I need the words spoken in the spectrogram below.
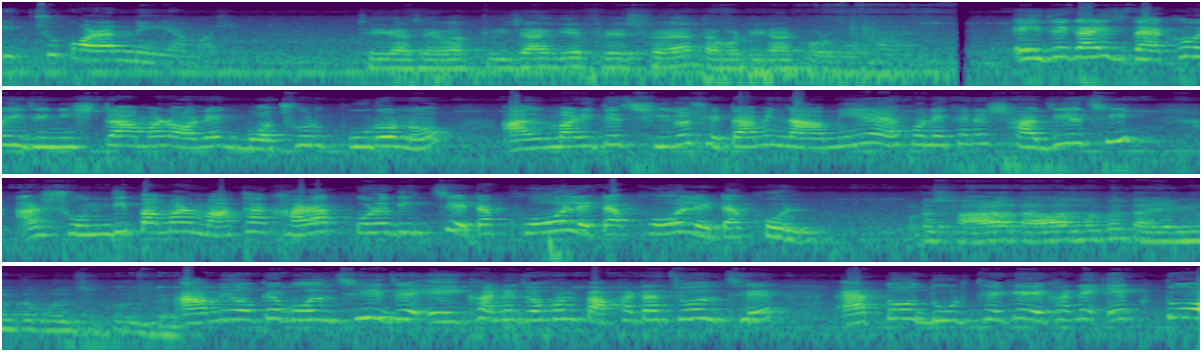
কিচ্ছু করার নেই আমার। ঠিক আছে এবার তুই যা গিয়ে ফ্রেশ হয়ে তারপর ডিনার করব। এই যে গাইজ দেখো এই জিনিসটা আমার অনেক বছর পুরনো আলমারিতে ছিল সেটা আমি নামিয়ে এখন এখানে সাজিয়েছি। আর সন্দীপ আমার মাথা খারাপ করে দিচ্ছে এটা খোল এটা খোল এটা খোল। ওটা সারা আওয়াজ হবে তাই আমি ওকে বলছি খুলতে আমি ওকে বলছি যে এইখানে যখন পাখাটা চলছে এত দূর থেকে এখানে একটুও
